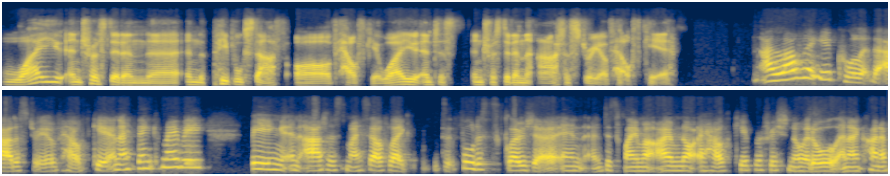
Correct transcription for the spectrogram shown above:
why are you interested in the in the people stuff of healthcare? Why are you inter- interested in the artistry of healthcare? I love that you call it the artistry of healthcare, and I think maybe being an artist myself, like full disclosure and disclaimer, I'm not a healthcare professional at all. And I kind of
